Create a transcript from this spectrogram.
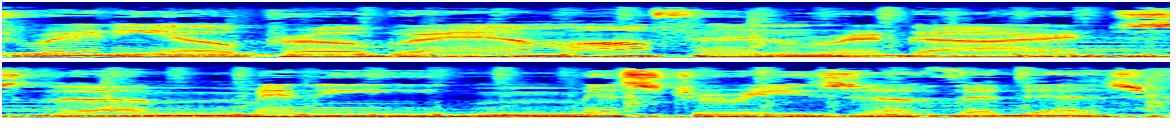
This radio program often regards the many mysteries of the desert.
